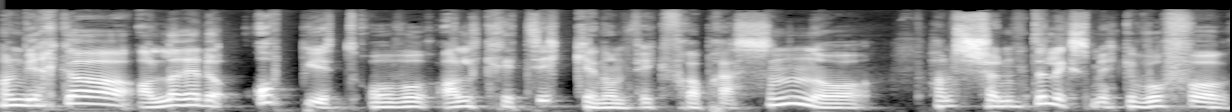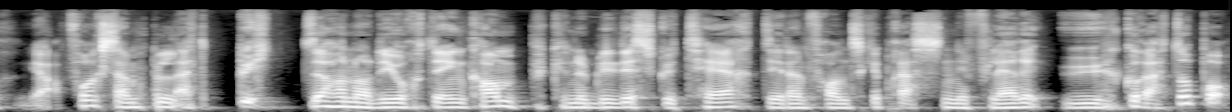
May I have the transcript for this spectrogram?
Han virka allerede oppgitt over all kritikken han fikk fra pressen, og han skjønte liksom ikke hvorfor ja, f.eks. et bytte han hadde gjort i en kamp, kunne bli diskutert i den franske pressen i flere uker etterpå.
